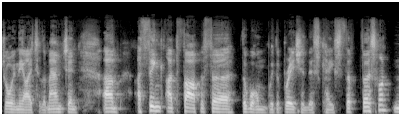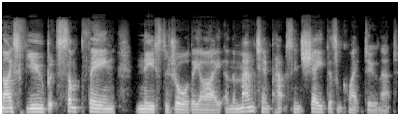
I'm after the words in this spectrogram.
drawing the eye to the mountain. Um, I think I'd far prefer the one with the bridge in this case. The first one, nice view, but something needs to draw the eye, and the mountain, perhaps in shade, doesn't quite do that.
